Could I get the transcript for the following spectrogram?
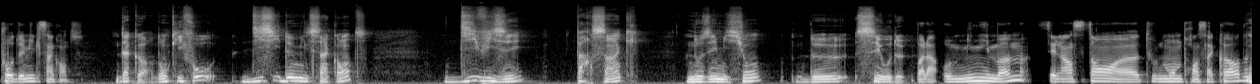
pour 2050. D'accord, donc il faut, d'ici 2050, diviser par 5 nos émissions de CO2. Voilà, au minimum, c'est l'instant euh, tout le monde prend sa corde.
